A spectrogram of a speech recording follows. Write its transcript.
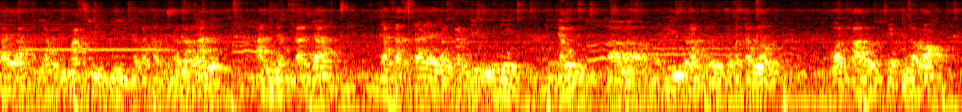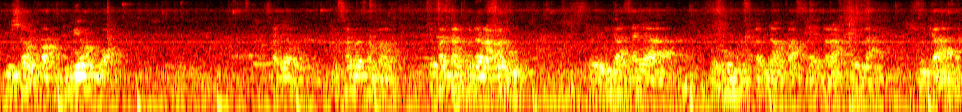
saya yang masih di jabatan penerangan hanya saja jasad saya yang terdiri ini yang uh, berhijrah ke jabatan laut. Walhal saya punya roh insya Allah demi Allah. Saya bersama-sama jabatan penerangan sehingga saya menghembuskan nafas yang terakhir lah. Hingga ada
